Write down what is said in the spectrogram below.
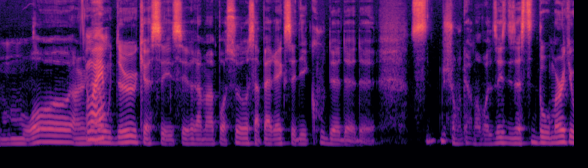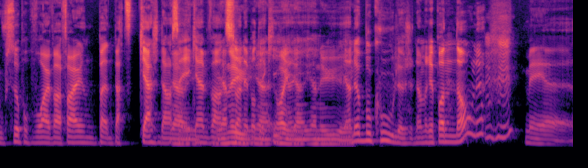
mois, un Ouais. an ou deux, que c'est c'est vraiment pas ça. Ça paraît que c'est des coups de. de, de je regarde, on va le dire, c'est des hosties de boomers qui ouvrent ça pour pouvoir faire une, pa- une partie de cash dans Il y en a 5 eu- ans et vendre ça à il y n'importe en- qui. ouais, il y en- il y en a eu, Il y en euh, a beaucoup, là. je nommerai pas de nom, là, Mhm. mais euh,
